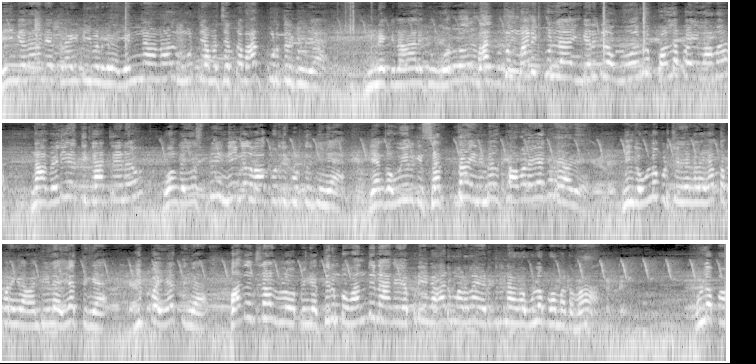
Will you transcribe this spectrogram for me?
நீங்க தான் நேற்று நைட் இவனுக்கு என்ன ஆனாலும் மூர்த்தி அமைச்சர்கிட்ட வாக்கு கொடுத்துருக்கீங்க. இன்னைக்கு நாளைக்கு ஒரு பத்து மணிக்குள்ள இங்க இருக்கிற ஒரு பல்ல பயிலாம நான் வெளியேற்றி காட்டுறேன்னு உங்க எஸ்பி நீங்கள் வாக்குறுதி கொடுத்துருக்கீங்க. எங்க உயிருக்கு செத்தா இனிமேல் கவலையே கிடையாது. நீங்க உள்ள பிடிச்சி எங்களை ஏத்த போறீங்க வண்டியில ஏத்துங்க. இப்ப ஏத்துங்க. பதினஞ்சு நாள் உள்ள வைப்பீங்க. திரும்ப வந்து நாங்க எப்படி எங்க ஆடு மாடெல்லாம் எடுத்துட்டு நாங்க உள்ள போக மாட்டோமா? உள்ள போ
